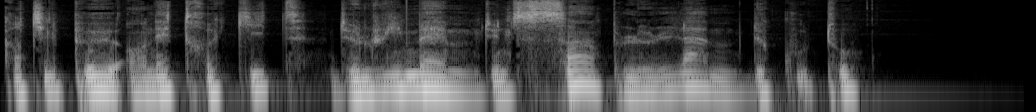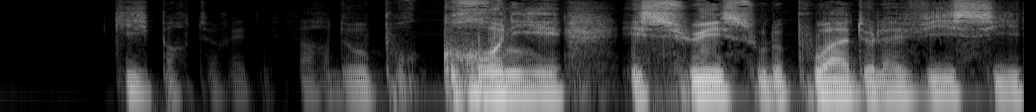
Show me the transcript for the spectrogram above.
quand il peut en être quitte de lui-même d'une simple lame de couteau. Qui porterait des fardeaux pour grogner et suer sous le poids de la vie si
